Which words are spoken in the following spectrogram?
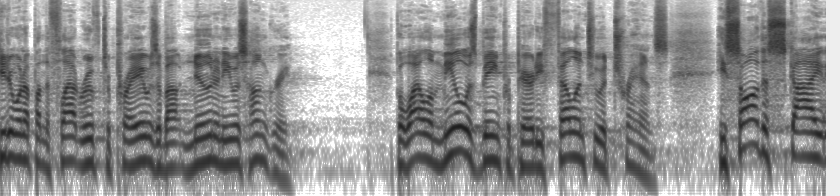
Peter went up on the flat roof to pray. It was about noon and he was hungry. But while a meal was being prepared, he fell into a trance. He saw the sky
